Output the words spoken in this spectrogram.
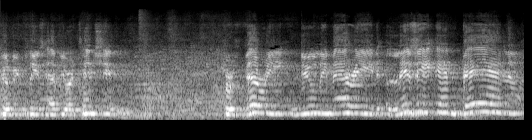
Could we please have your attention for very newly married Lizzie and Ben?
